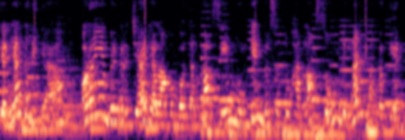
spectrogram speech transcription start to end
Dan yang ketiga, orang yang bekerja dalam pembuatan vaksin mungkin bersentuhan langsung dengan patogen.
